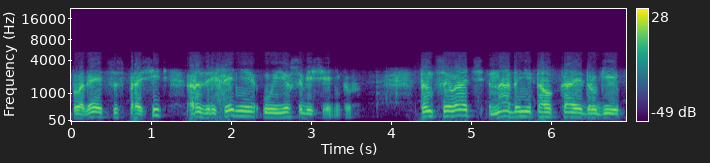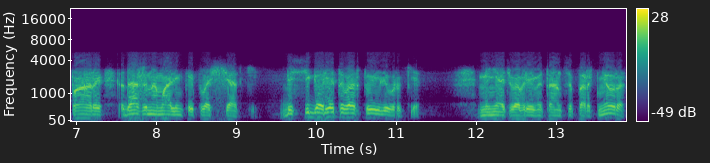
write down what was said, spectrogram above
полагается спросить разрешение у ее собеседников. Танцевать надо не толкая другие пары, даже на маленькой площадке, без сигареты во рту или в руке. Менять во время танца партнера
